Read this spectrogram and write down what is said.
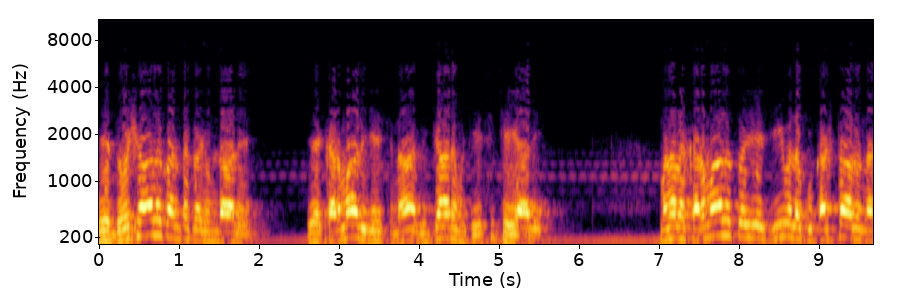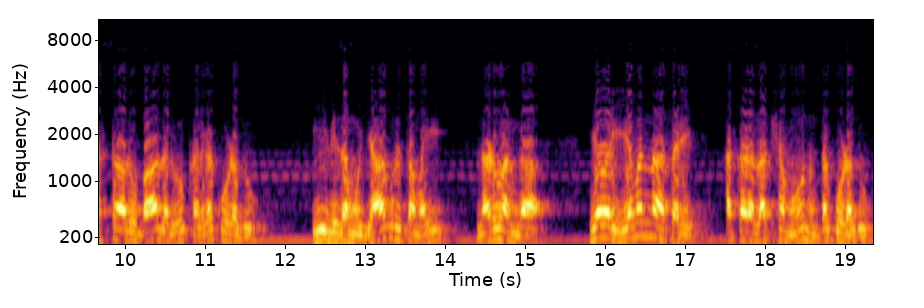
ఏ దోషాలకు అంటక ఉండాలి ఏ కర్మాలు చేసినా విచారము చేసి చేయాలి. మనల కర్మాలతో ఏ జీవులకు కష్టాలు నష్టాలు బాధలు కలగకూడదు. ఈ విధము జాగృతమై నడువంగా ఎవరు ఏమన్నా సరే అక్కడ లక్ష్యము నుంచకూడదు.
